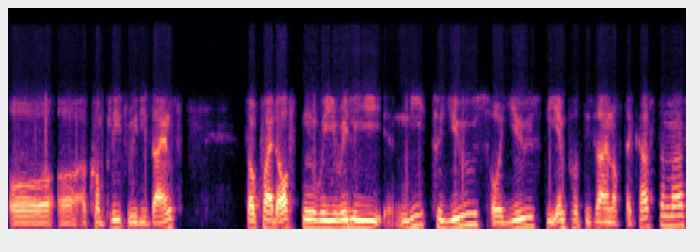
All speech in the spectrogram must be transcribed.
or, or complete redesigns. So quite often we really need to use or use the input design of the customers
